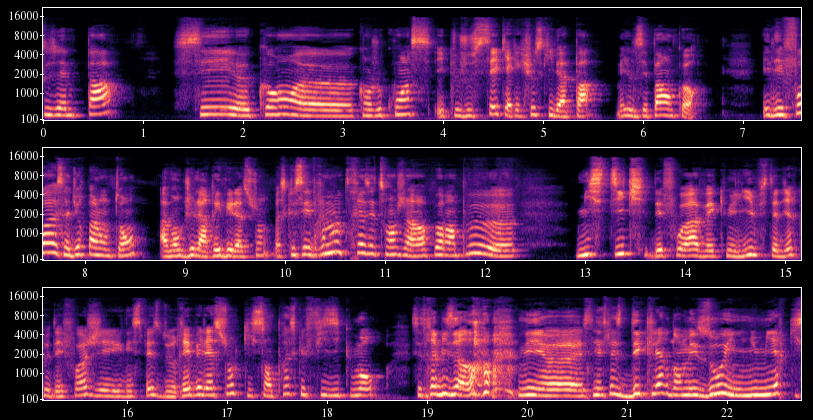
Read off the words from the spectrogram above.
que j'aime pas, c'est euh, quand, quand je coince et que je sais qu'il y a quelque chose qui va pas, mais je ne sais pas encore. Et des fois, ça dure pas longtemps avant que j'ai la révélation, parce que c'est vraiment très étrange, j'ai un rapport un peu mystique des fois avec mes livres, c'est-à-dire que des fois j'ai une espèce de révélation qui sent presque physiquement. C'est très bizarre, hein, mais euh, c'est une espèce d'éclair dans mes os et une lumière qui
